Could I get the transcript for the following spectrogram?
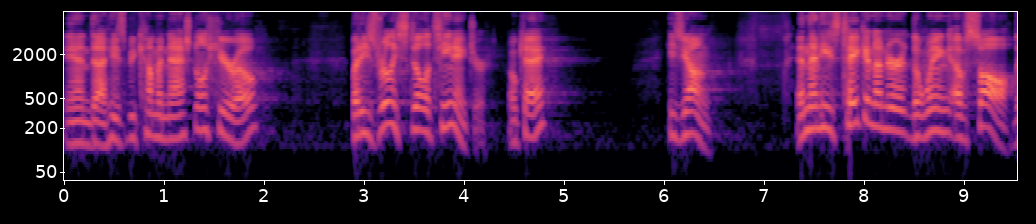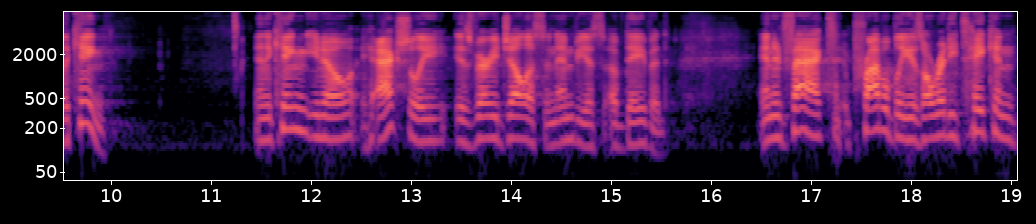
and uh, he's become a national hero. But he's really still a teenager. Okay, he's young. And then he's taken under the wing of Saul, the king. And the king, you know, actually is very jealous and envious of David. And in fact, probably has already taken,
